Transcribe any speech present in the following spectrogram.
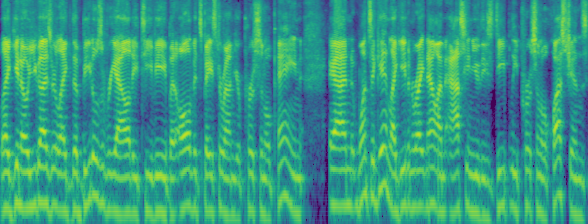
Like, you know, you guys are like the Beatles of reality TV, but all of it's based around your personal pain. And once again, like even right now, I'm asking you these deeply personal questions,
